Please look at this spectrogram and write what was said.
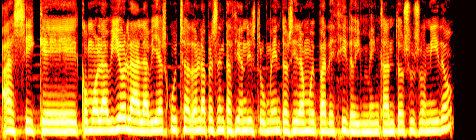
así que como la viola la había escuchado en la presentación de instrumentos y era muy parecido y me encantó su sonido,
